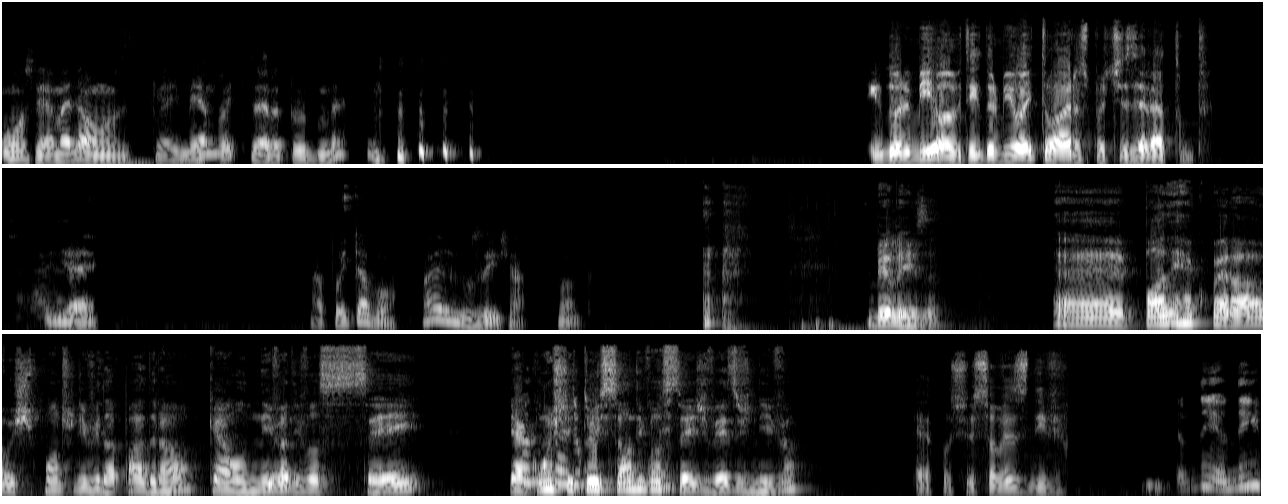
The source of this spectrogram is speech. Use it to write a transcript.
11, é melhor 11, porque aí meia-noite zera tudo, né? Tem que dormir, homem. Tem que dormir 8 horas pra te zerar tudo. E é. Ah, pois tá bom. Aí eu usei já. Pronto. Beleza. É, podem recuperar os pontos de vida padrão, que é o nível de você e a constituição de vocês vezes nível. É, Constituição vezes nível. Eu nem, eu nem,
